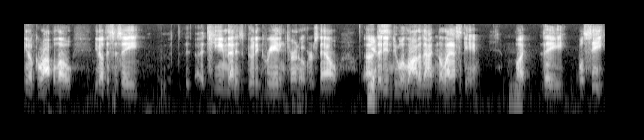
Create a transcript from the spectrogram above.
you know, Garoppolo, you know, this is a a team that is good at creating turnovers. Now, Uh, Yes. They didn't do a lot of that in the last game, Mhm. but they will see.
